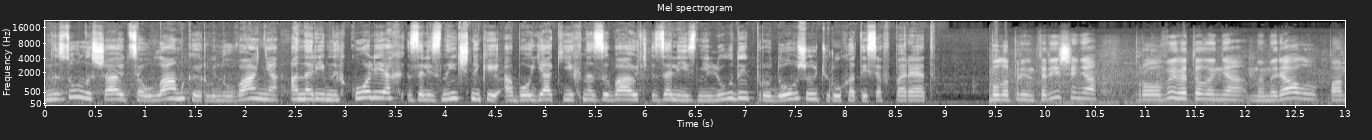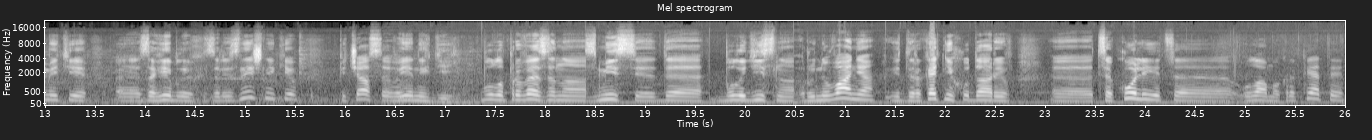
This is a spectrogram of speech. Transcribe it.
Внизу лишаються уламки, руйнування, а на рівних коліях залізничники або як їх називають залізні люди продовжують рухатися вперед. Було прийнято рішення про виготовлення меморіалу пам'яті е, загиблих залізничників під час воєнних дій. Було привезено з місць, де були дійсно руйнування від ракетних ударів. Е, Це колії, це уламок ракети,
